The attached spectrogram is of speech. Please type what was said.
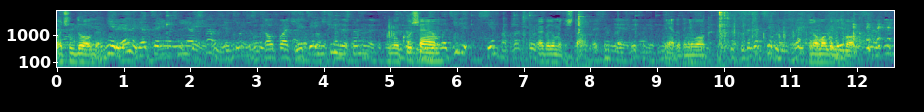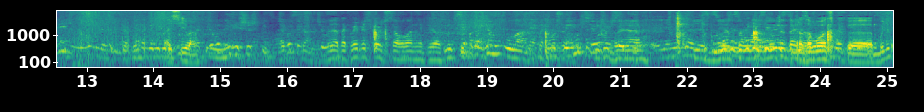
Очень долго. Мы кушаем. Платили всем по 20 штук. Как вы думаете, что? Нет, это не вок. Но могу быть вок. Спасибо. Бля, так выпить хочется, а Улан не пьет. Мы все подождем Улана, потому что ему сейчас не хочется Петрозаводск э, будет?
